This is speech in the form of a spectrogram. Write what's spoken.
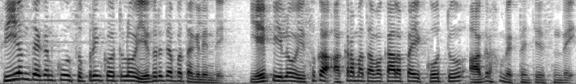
CM జగన్కు సుప్రీంకోర్టులో ఎదురుదెబ్బ తగిలింది. ఏపీలో ఇసుక అక్రమ తవ్వకాలపై కోర్టు ఆగ్రహం వ్యక్తం చేసింది.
